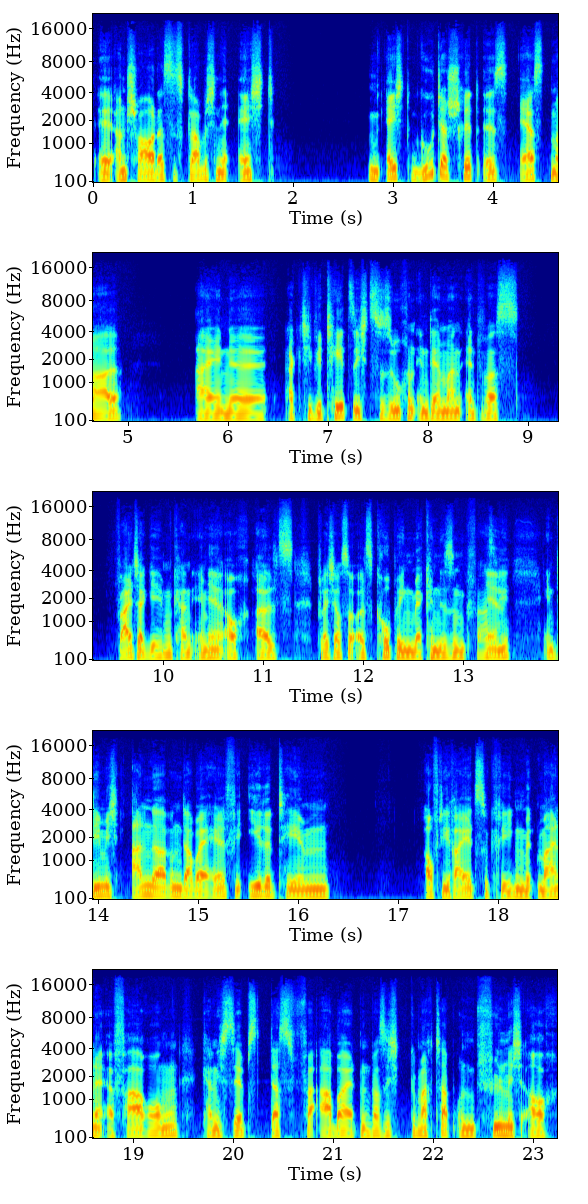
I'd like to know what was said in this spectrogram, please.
äh, anschaue, dass es, glaube ich, eine echt, ein echt guter Schritt ist, erstmal eine Aktivität sich zu suchen, in der man etwas weitergeben kann, eben Ja. auch als, vielleicht auch so als Coping-Mechanism quasi, Ja. indem ich anderen dabei helfe, ihre Themen auf die Reihe zu kriegen. Mit meiner Erfahrung kann ich selbst das verarbeiten, was ich gemacht habe und fühle mich auch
